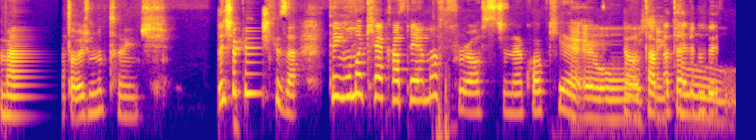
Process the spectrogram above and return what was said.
Matar os mutantes. Deixa eu pesquisar. Tem uma que a capa é Emma Frost, né? Qual que é? É, eu, Ela tá batalhando o,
